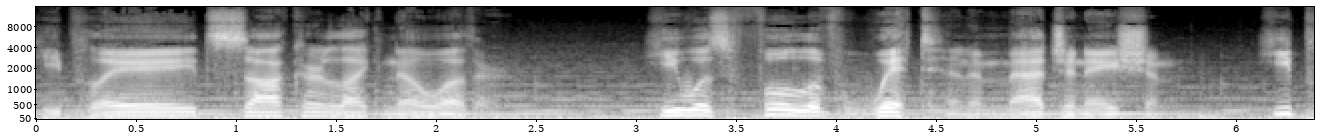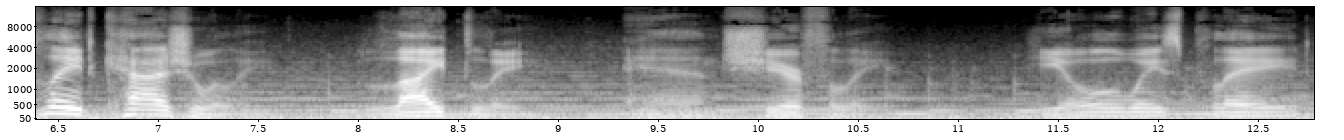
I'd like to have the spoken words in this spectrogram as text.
He played soccer like no other. He was full of wit and imagination. He played casually, lightly, and cheerfully. He always played,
